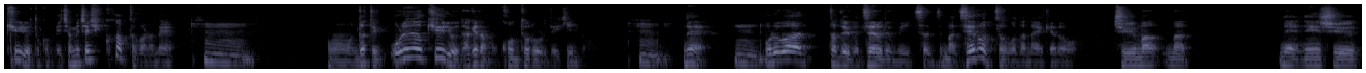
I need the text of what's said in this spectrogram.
給料とかめちゃめちゃ低かったからね。うん。うん、だって俺の給料だけだもんコントロールできんの。うん。ね。うん。俺は例えばゼロでもいいって言ったらまあゼロってことはないけど10万まあね年収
